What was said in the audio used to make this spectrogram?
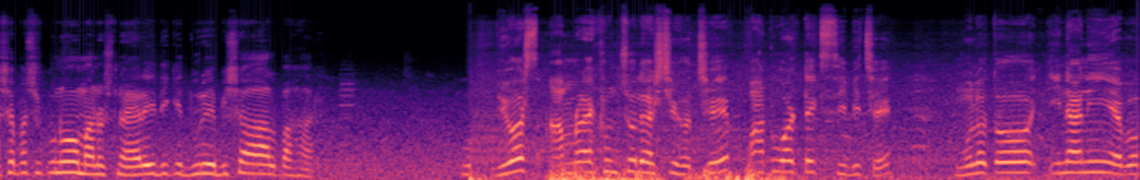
আশেপাশে কোনো মানুষ নাই, আর এইদিকে দূরে বিশাল পাহাড়। ভিউয়ার্স আমরা এখন চলে আসছি হচ্ছে পাটুয়ারটেক সি বিচে মূলত ইনানি এবং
